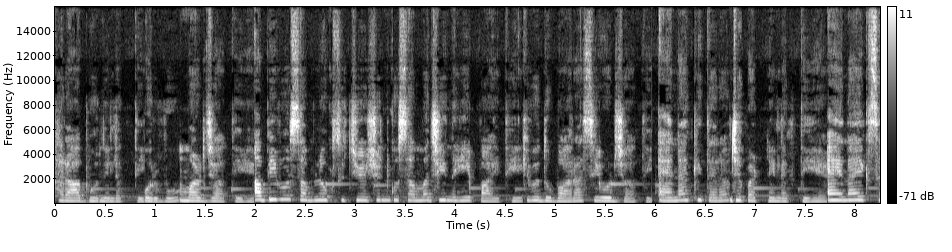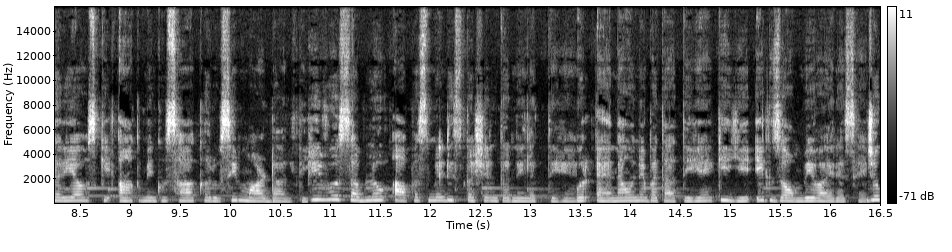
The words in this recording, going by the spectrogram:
खराब होने लगती और वो मर जाती है। अभी वो सब लोग सिचुएशन को समझ ही नहीं पाए थे कि वो दोबारा से उठ जाती। एना की तरफ़ झपटने लगती है। एना एक सरिया उसकी आँख में घुसा कर उसे मार डालती। फिर वो सब लोग आपस में डिस्कशन करने लगते हैं और एना उन्हें बताती है कि ये एक जोम्बी वायरस है जो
